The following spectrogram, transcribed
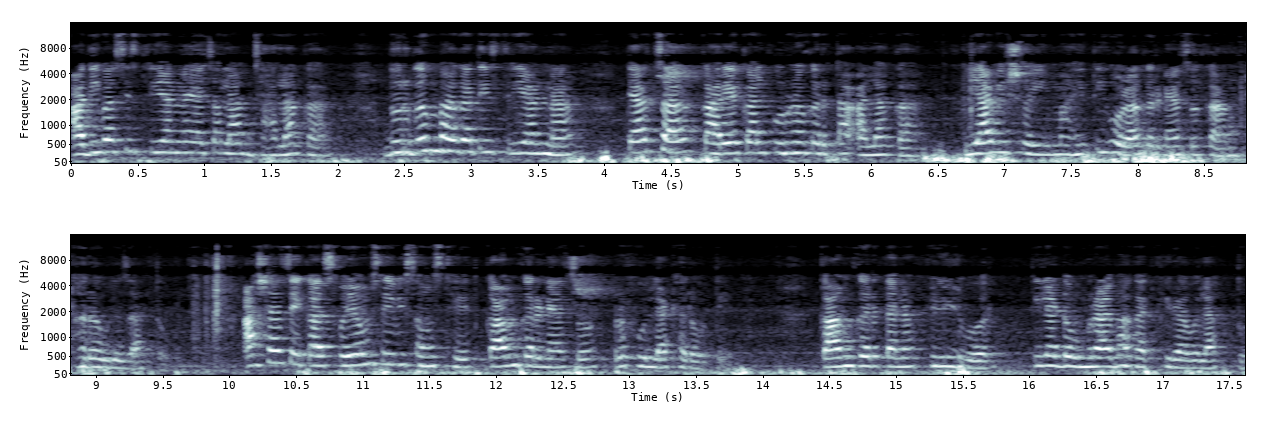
आदिवासी स्त्रियांना याचा लाभ झाला का? दुर्गम भागातील स्त्रियांना त्याचा कार्यकाल पूर्ण करता आला का? याविषयी माहिती गोळा करण्याचं काम ठरवलं जातं. अशाच एका स्वयंसेवी संस्थेत काम करण्याचं प्रफुल्ला ठरवते. काम करताना फील्डवर तिला डोंगराळ भागात फिरावं लागतं.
